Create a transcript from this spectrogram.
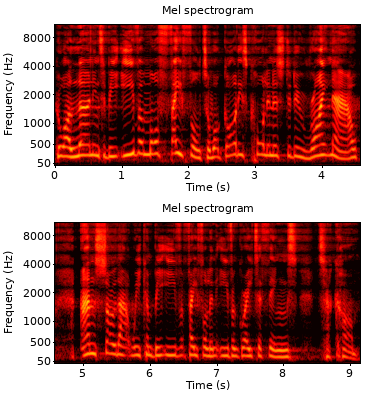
who are learning to be even more faithful to what God is calling us to do right now, and so that we can be even faithful in even greater things to come.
